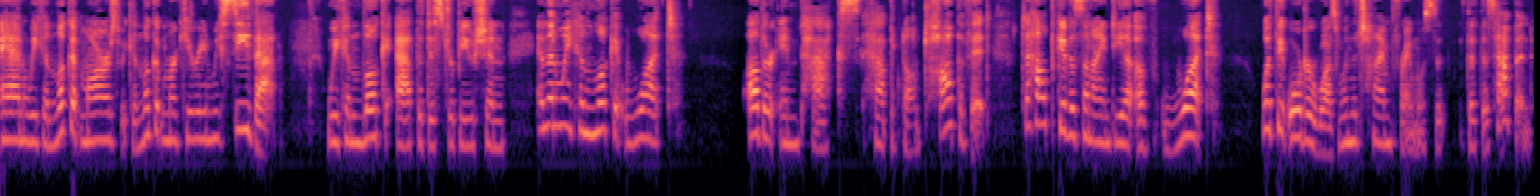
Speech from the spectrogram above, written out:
And we can look at Mars, we can look at Mercury, and we see that. We can look at the distribution, and then we can look at what other impacts happened on top of it to help give us an idea of what what the order was when the time frame was that, that this happened.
